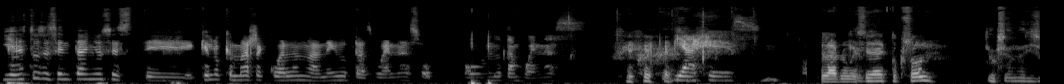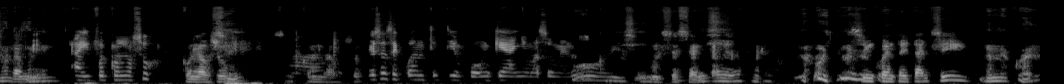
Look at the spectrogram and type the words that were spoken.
Y en estos 60 años, este, ¿qué es lo que más recuerdan? ¿Anécdotas buenas o, o no tan buenas? Viajes. La Universidad de Tucson, Tucson, Arizona También. también. Ahí fue con los SU. con la USUM. Sí. Sí, con la USUM. ¿Eso hace cuánto tiempo? ¿En qué año más o menos? Uy, sí. Como 60, ¿verdad? Por ahí. No, yo no. 50 y tal, sí. no me acuerdo.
